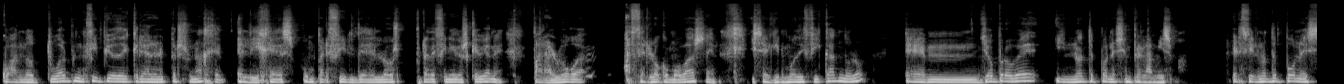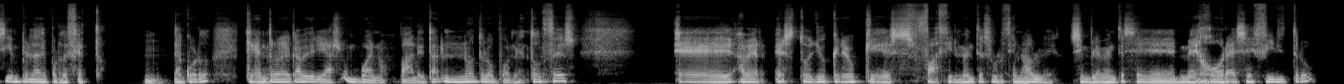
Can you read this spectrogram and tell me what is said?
cuando tú al principio de crear el personaje eliges un perfil de los predefinidos que viene para luego hacerlo como base y seguir modificándolo, em, yo probé y no te pone siempre la misma. Es decir, no te pone siempre la de por defecto. Mm. ¿De acuerdo? Que dentro del cabe dirías, bueno, vale, tal, no te lo pone. Entonces, eh, a ver, esto yo creo que es fácilmente solucionable. Simplemente se mejora ese filtro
